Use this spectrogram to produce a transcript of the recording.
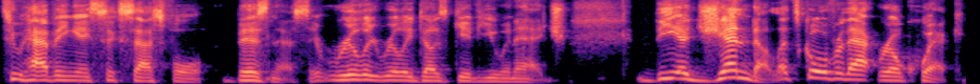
to having a successful business. It really, really does give you an edge. The agenda, let's go over that real quick.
